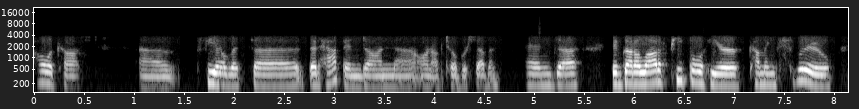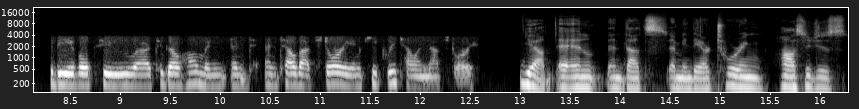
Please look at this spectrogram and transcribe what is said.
Holocaust uh, feel that uh, that happened on uh, on October seventh, and they've got a lot of people here coming through to be able to to go home and, and and tell that story and keep retelling that story. Yeah, and and that's I mean they are touring hostages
